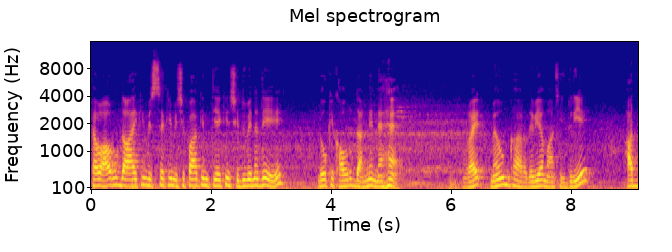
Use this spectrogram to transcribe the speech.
තව අවුරු දායකින් විස්සකින් විසිපාකින් තියකින් සිදුවෙන දේ ලෝකෙ කවුරු දන්නේ නැහැ. රයි් මැවුම්කාර දෙවිය මාස ඉදිරියේ අද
